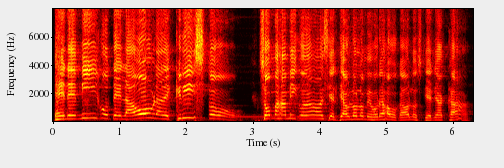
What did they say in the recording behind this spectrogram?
Enemigos de la obra de Cristo. Son más amigos, no, si el diablo los mejores abogados los tiene acá.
